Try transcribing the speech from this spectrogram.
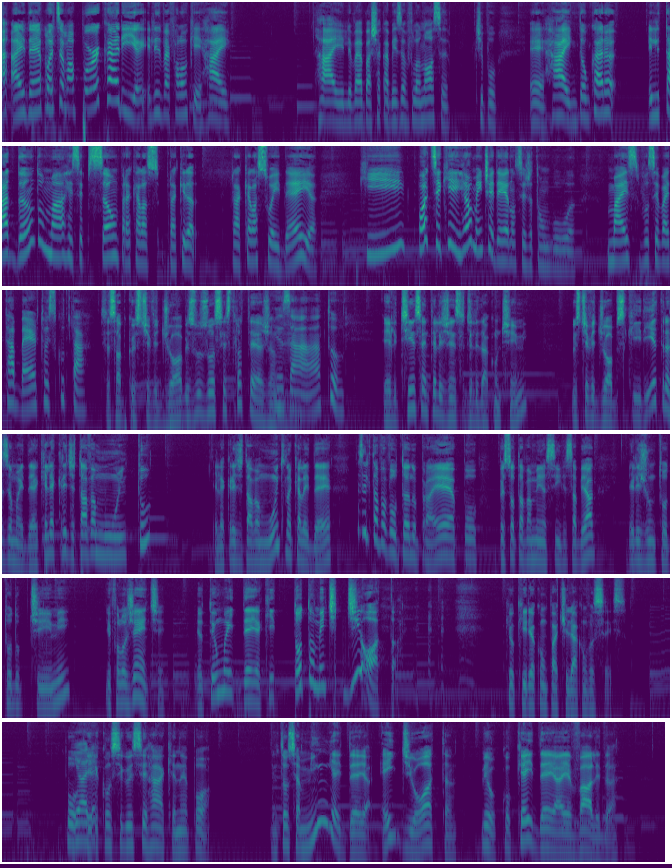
A ideia pode ser uma porcaria. Ele vai falar o quê? Hi. Hi. Ele vai abaixar a cabeça e vai falar, nossa, tipo, é, hi. Então, o cara, ele tá dando uma recepção para aquela, pra aquela, pra aquela sua ideia que pode ser que realmente a ideia não seja tão boa. Mas você vai estar aberto a escutar. Você sabe que o Steve Jobs usou essa estratégia. né? Exato. Ele tinha essa inteligência de lidar com o time. O Steve Jobs queria trazer uma ideia que ele acreditava muito. Ele acreditava muito naquela ideia, mas ele estava voltando para a Apple, o pessoal estava meio assim, ressabiado. Ele juntou todo o time e falou: Gente, eu tenho uma ideia aqui totalmente idiota que eu queria compartilhar com vocês. Pô, olha- ele conseguiu esse hack, né? Pô, então se a minha ideia é idiota, meu, qualquer ideia é válida,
